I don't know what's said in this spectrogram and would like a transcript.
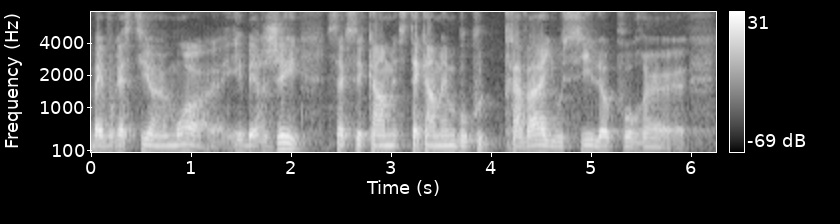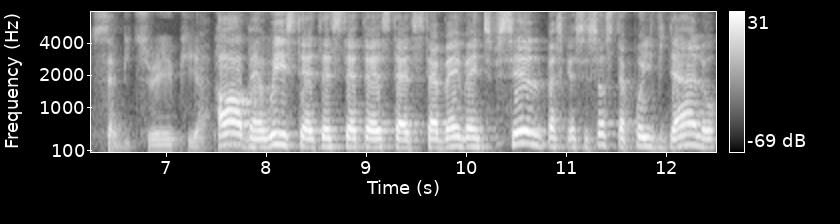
ben vous restiez un mois euh, hébergé. C'était quand, quand même beaucoup de travail aussi là, pour euh, s'habituer puis apprendre. Ah ben oui, c'était bien, bien difficile parce que c'est ça, c'était pas évident, là.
